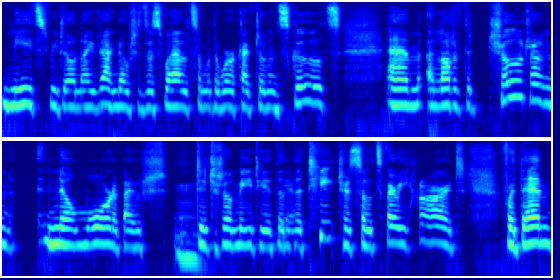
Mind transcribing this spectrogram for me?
needs to be done. I, I notice as well some of the work I've done in schools. Um, a lot of the children know more about mm. digital media than yeah. the teachers, so it's very hard for them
